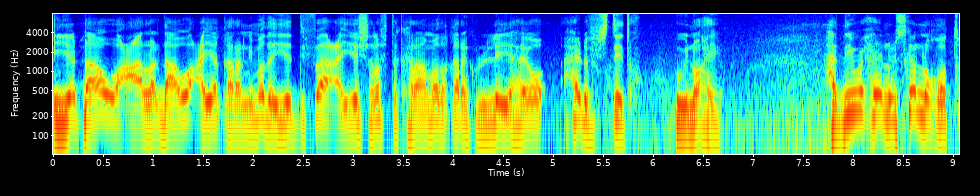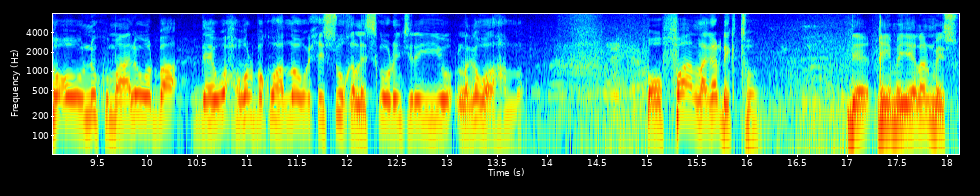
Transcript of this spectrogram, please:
iyo dhaawaca la dhaawacaya qarannimada iyo difaaca iyo sharafta karaamada qaranku leeyahay oo head of stateku uu inoo hayo. Haddii waxaynu iska noqoto oo ninku maalin walba dee wax walba ku hadlo wixii suuqa layska odhan jiray iyo laga wada hadlo oo faan laga dhigto dee qiimo yeelan mayso.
